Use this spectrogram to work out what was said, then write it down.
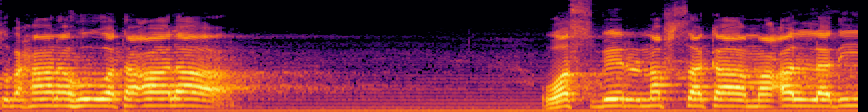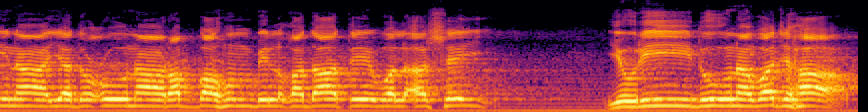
سبحانه وتعالى واصبر نفسك مع الذين يدعون ربهم بالغداة والعشي يريدون وجها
